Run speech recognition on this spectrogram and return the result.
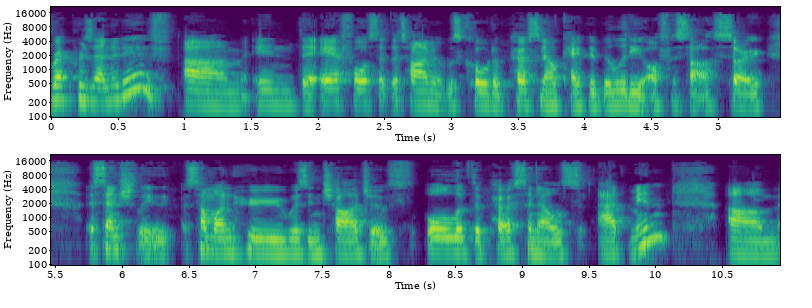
representative um, in the Air Force at the time. It was called a personnel capability officer. So essentially, someone who was in charge of all of the personnel's admin um,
